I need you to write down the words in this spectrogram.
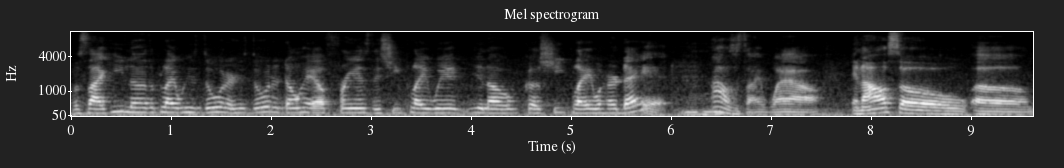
was like he loved to play with his daughter. His daughter don't have friends that she play with, you know, because she played with her dad. Mhm. I was just like, wow. And I also um,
